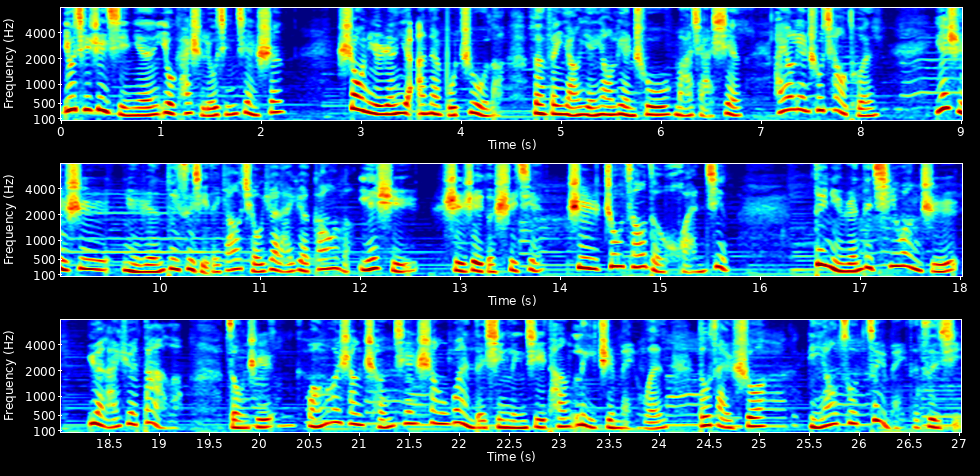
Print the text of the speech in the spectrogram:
尤其这几年又开始流行健身，瘦女人也按耐不住了，纷纷扬言要练出马甲线，还要练出翘臀。也许是女人对自己的要求越来越高了，也许是这个世界，是周遭的环境，对女人的期望值越来越大了。总之，网络上成千上万的心灵鸡汤、励志美文都在说。你要做最美的自己，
